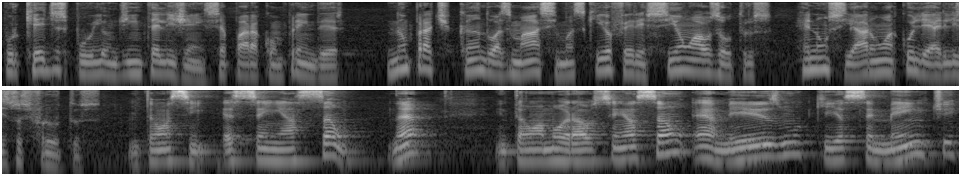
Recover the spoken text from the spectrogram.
porque dispunham de inteligência para compreender, não praticando as máximas que ofereciam aos outros, renunciaram a colher-lhes os frutos. Então, assim, é sem ação, né? Então, a moral sem ação é a mesmo que a semente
